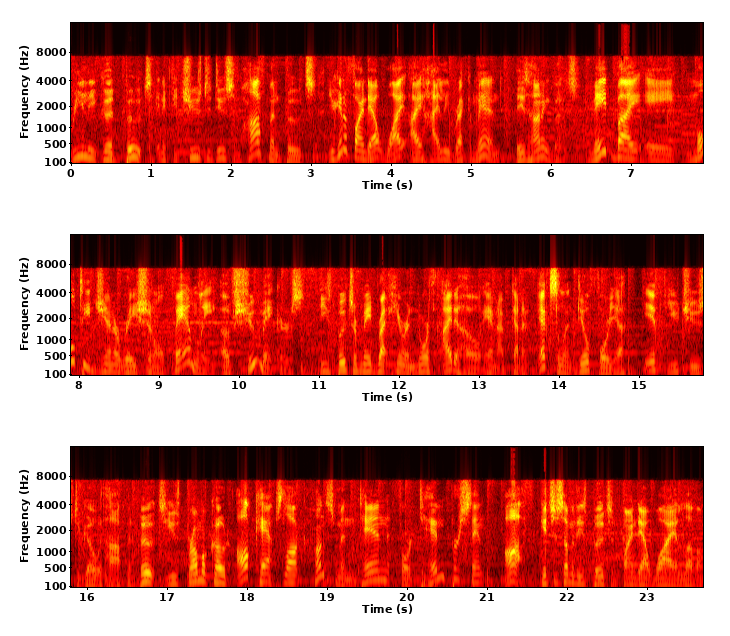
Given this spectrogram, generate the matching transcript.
really good boots. And if you choose to do some Hoffman boots, you're going to find out why I highly recommend these hunting boots. Made by a multi generational family of shoemakers, these boots are made right here in North Idaho, and I've got an excellent deal for you if you choose to go with Hoffman boots. Use promo code all caps lock Huntsman10 for 10% off. Get you some of these boots and find out why I love them.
